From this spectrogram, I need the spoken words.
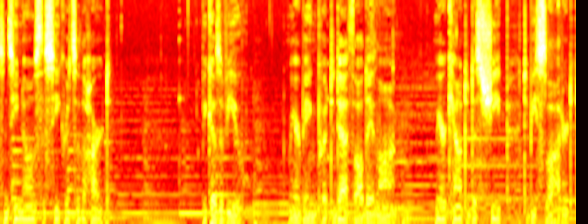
since he knows the secrets of the heart? Because of you, we are being put to death all day long. We are counted as sheep to be slaughtered.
